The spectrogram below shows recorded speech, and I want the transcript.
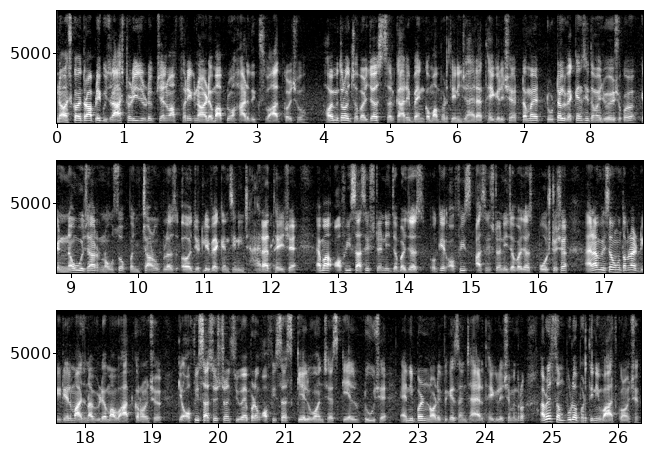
નમસ્કાર મિત્રો, આપણી ગુજરાત સ્ટડીઝ યુટ્યુબ ચેનલમાં ફરી એક નવા આપનું હાર્દિક સ્વાગત કરું છું. હવે મિત્રો, જબરજસ્ત સરકારી બેંકોમાં ભરતીની જાહેરાત થઈ ગઈ છે. તમે ટોટલ વેકેન્સી તમે જોઈ શકો કે નવ હજાર નવસો પંચાણું પ્લસ જેટલી વેકેન્સીની જાહેરાત થઈ છે. એમાં ઓફિસ આસિસ્ટન્ટની જબરજસ્ત, ઓકે? ઓફિસ આસિસ્ટન્ટની જબરજસ્ત પોસ્ટ છે. એના વિશે હું તમને ડિટેલમાં આજના વિડીયોમાં વાત કરવાનો છું કે ઓફિસ આસિસ્ટન્ટ સિવાય પણ ઓફિસર સ્કેલ વન છે સ્કેલ ટુ છે, એની પણ નોટિફિકેશન જાહેર થઈ ગઈ છે, મિત્રો. આપણે સંપૂર્ણ ભરતીની વાત કરવાનો છે.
